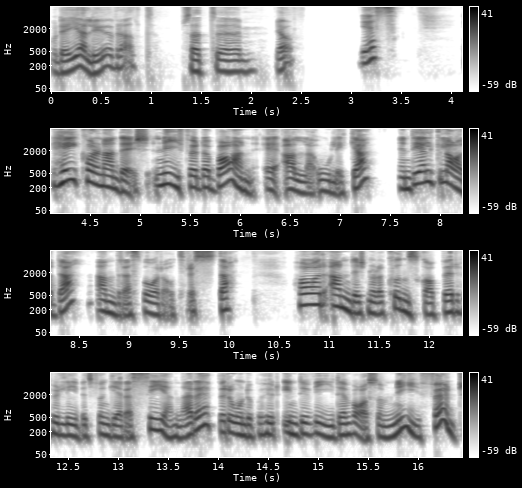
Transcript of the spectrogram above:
Och det gäller ju överallt. Så att, eh, ja. Yes. Hej Karin Anders! Nyfödda barn är alla olika. En del glada, andra svåra att trösta. Har Anders några kunskaper hur livet fungerar senare beroende på hur individen var som nyfödd?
